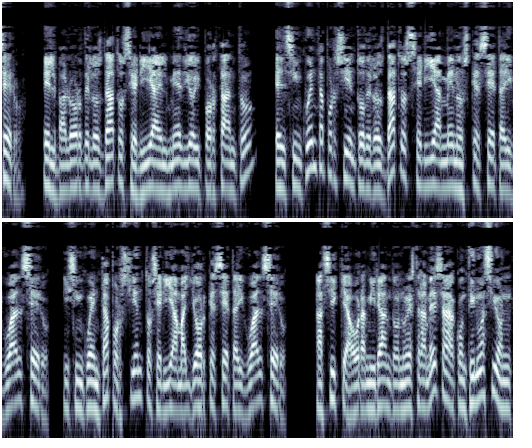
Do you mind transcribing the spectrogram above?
0, el valor de los datos sería el medio y por tanto, el 50% de los datos sería menos que z igual 0, y 50% sería mayor que z igual 0. Así que ahora mirando nuestra mesa a continuación,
